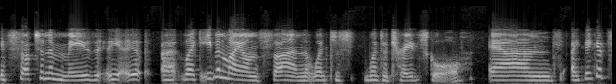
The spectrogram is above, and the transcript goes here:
it's such an amazing uh, like even my own son went to went to trade school. And i think it's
